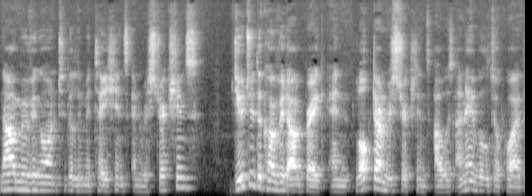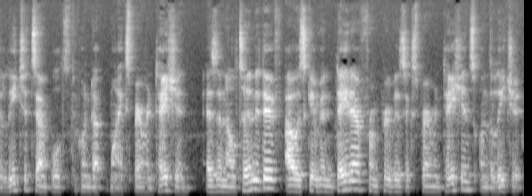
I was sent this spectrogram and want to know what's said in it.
Now moving on to the limitations and restrictions. Due to the COVID outbreak and lockdown restrictions, I was unable to acquire the leachate samples to conduct my experimentation. As an alternative, I was given data from previous experimentations on the leachate.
